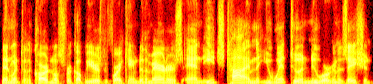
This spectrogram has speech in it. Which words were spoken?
then went to the Cardinals for a couple years before I came to the Mariners. And each time that you went to a new organization,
